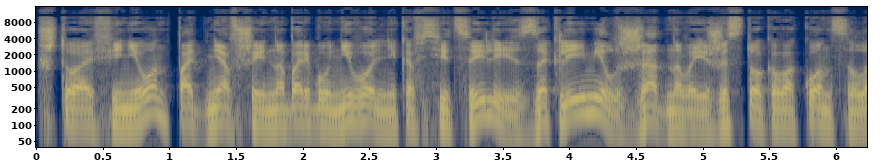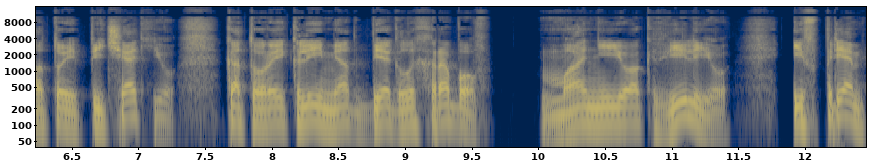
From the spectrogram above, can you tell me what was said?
что Афинион, поднявший на борьбу невольников Сицилии, заклеймил жадного и жестокого консула той печатью, которой клеймят беглых рабов, манию Аквилию, и впрямь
